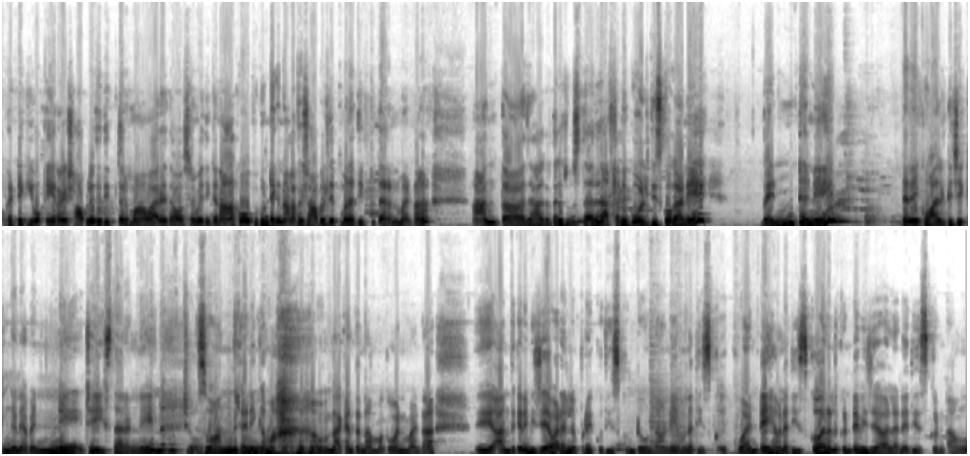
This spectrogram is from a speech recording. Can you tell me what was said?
ఒకటికి ఒక ఇరవై షాపులు అయితే తిప్పుతారు మా వారైతే అవసరం అయితే ఇంకా నాకు ఓపిక ఉంటే నలభై షాపులు తిప్పమని తిప్పుతారనమాట అంత జాగ్రత్తగా చూస్తారు. అట్లనే గోల్డ్ తీసుకోగానే వెంటనే వెంటనే క్వాలిటీ చెకింగ్ అని అవన్నీ చేయిస్తారండి. సో అందుకని ఇంకా మా నాకు అంత నమ్మకం అనమాట అందుకని విజయవాడ వెళ్ళినప్పుడు ఎక్కువ తీసుకుంటూ ఉంటామండి. ఏమన్నా తీసుకో ఎక్కువ అంటే ఏమైనా తీసుకోవాలనుకుంటే విజయవాడలోనే తీసుకుంటాము.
